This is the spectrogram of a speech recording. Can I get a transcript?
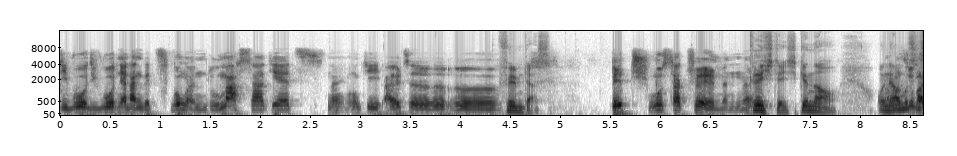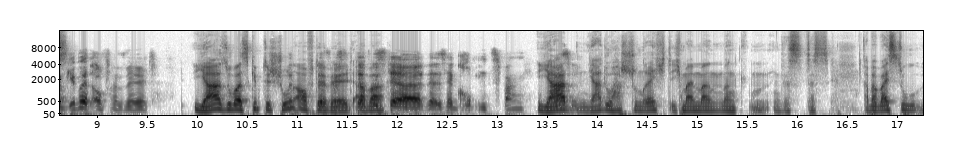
die, die wurden ja dann gezwungen. Du machst das jetzt, ne? Und die alte äh, Film das. Bitch muss das filmen, ne? Richtig, genau. Und dann aber muss sowas ich, gibt es auf der Welt. Ja, sowas gibt es schon auf der das Welt, ist, das aber Ist der, das ist der Gruppenzwang. Ja, weißt du? ja, du hast schon recht. Ich meine, man, man, das, das, aber weißt du,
